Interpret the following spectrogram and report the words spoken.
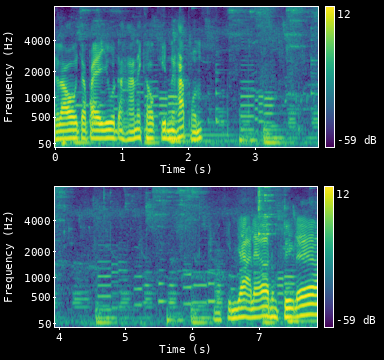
ดี๋ยวเราจะไปยูนอาหารให้เขากินนะครับผมกินหญ้าแล้วนมฟรีแล้ว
